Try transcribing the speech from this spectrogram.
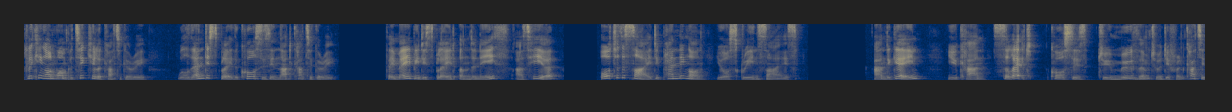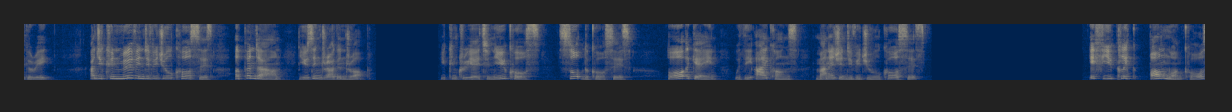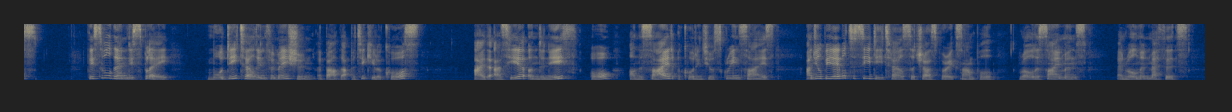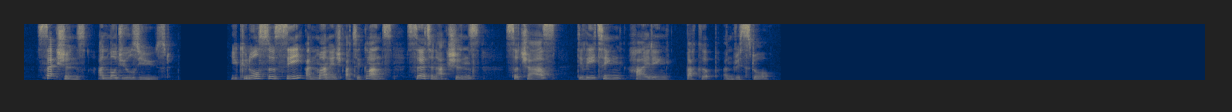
Clicking on one particular category will then display the courses in that category. They may be displayed underneath, as here, or to the side depending on your screen size. And again, you can select courses to move them to a different category and you can move individual courses up and down using drag and drop. You can create a new course, sort the courses, or again with the icons manage individual courses. If you click on one course, this will then display more detailed information about that particular course, either as here underneath or on the side according to your screen size, and you'll be able to see details such as, for example, role assignments, enrolment methods, sections and modules used. You can also see and manage at a glance certain actions such as deleting, hiding, backup and restore.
